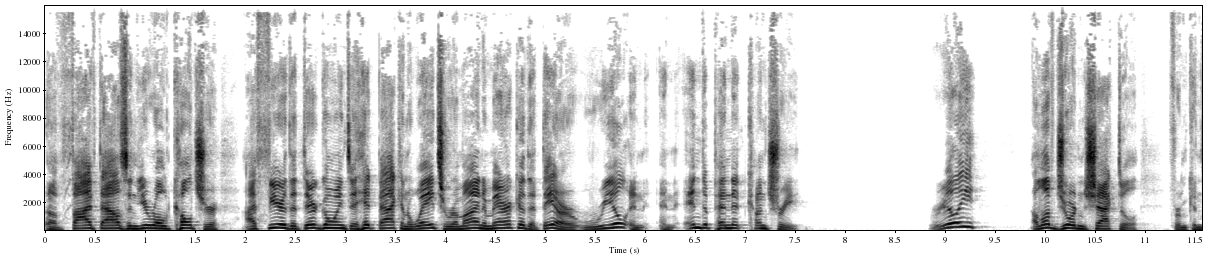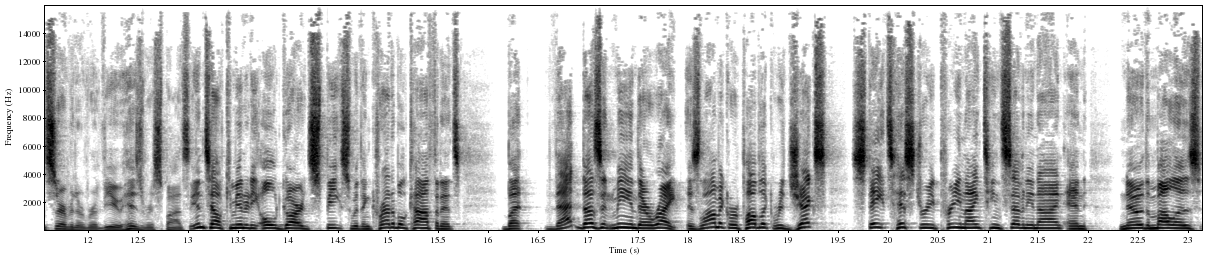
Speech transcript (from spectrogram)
of 5,000 year old culture. I fear that they're going to hit back in a way to remind America that they are real and an independent country. Really? I love Jordan Schachtel from Conservative Review, his response. The intel community old guard speaks with incredible confidence, but that doesn't mean they're right. Islamic Republic rejects states history pre 1979. And no, the mullahs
